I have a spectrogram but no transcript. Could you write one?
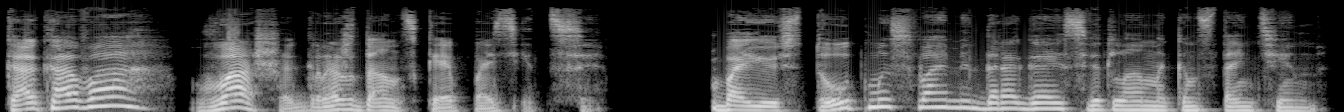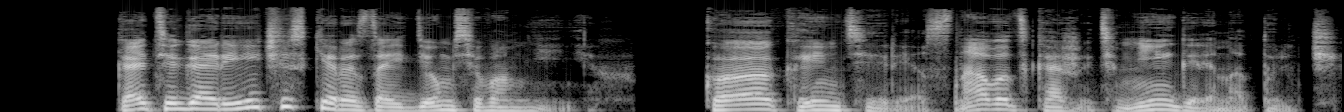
какова ваша гражданская позиция? Боюсь, тут мы с вами, дорогая Светлана Константиновна, категорически разойдемся во мнениях. Как интересно. А вот скажите мне, Игорь Анатольевич,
